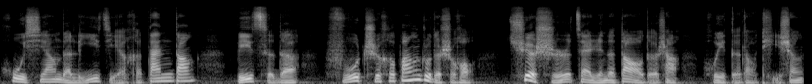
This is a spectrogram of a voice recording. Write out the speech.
互相的理解和担当，彼此的扶持和帮助的时候，确实在人的道德上会得到提升。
